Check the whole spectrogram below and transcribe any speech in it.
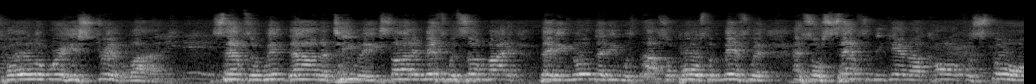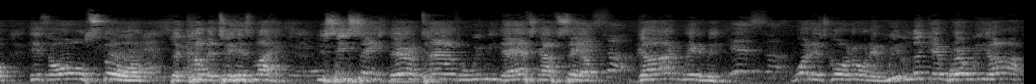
Told him where his strength lies. Samson went down to Timnah. He started messing with somebody that he knew that he was not supposed to mess with. And so Samson began to call for storm, his own storm, to come into his life. You see, saints, there are times when we need to ask ourselves, God, wait a minute, what is going on? And we look at where we are,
